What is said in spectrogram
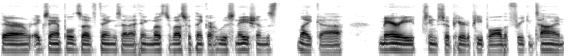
There are examples of things that I think most of us would think are hallucinations, like uh, Mary seems to appear to people all the freaking time.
